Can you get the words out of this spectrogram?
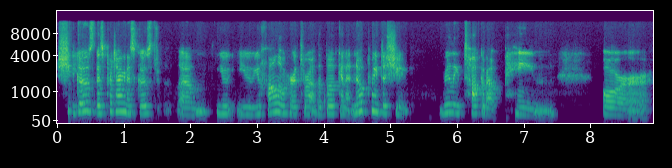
she goes this protagonist goes um, you you you follow her throughout the book and at no point does she really talk about pain or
